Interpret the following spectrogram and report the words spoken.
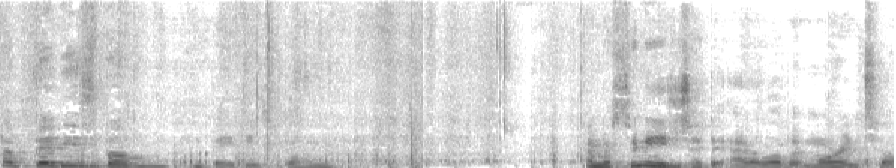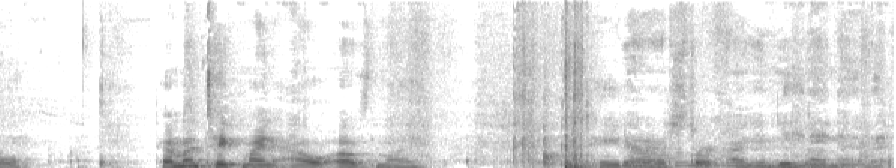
A baby's bum. A baby's bum. I'm assuming you just have to add a little bit more until I'm going to take mine out of my container yeah, and start kind of kneading it.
